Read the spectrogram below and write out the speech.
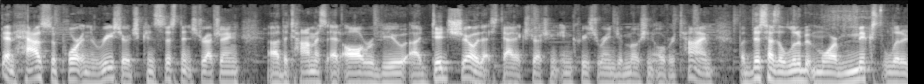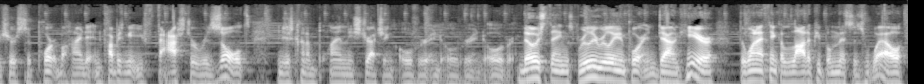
then has support in the research research, consistent stretching, uh, the Thomas et al. review uh, did show that static stretching increased range of motion over time, but this has a little bit more mixed literature support behind it and probably gonna get you faster results than just kind of blindly stretching over and over and over. Those things really, really important. Down here, the one I think a lot of people miss as well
